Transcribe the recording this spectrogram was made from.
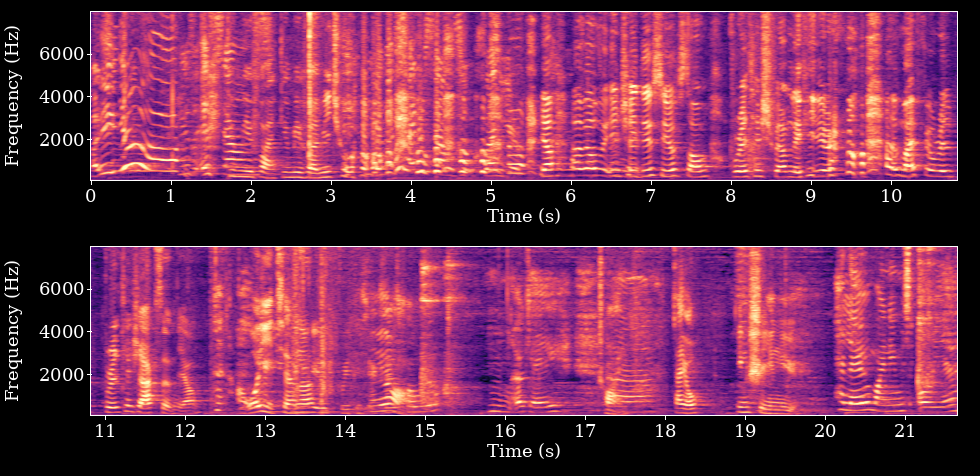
哎呀 Give me five, give me five, me too. Yeah, I will introduce you some British family here. I have my favorite British accent, yeah. 啊，我以前呢，British 哎 accent 呀 for you? Hmm, okay. try，Uh, 加油，英式英语。hello, my name is Oria.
